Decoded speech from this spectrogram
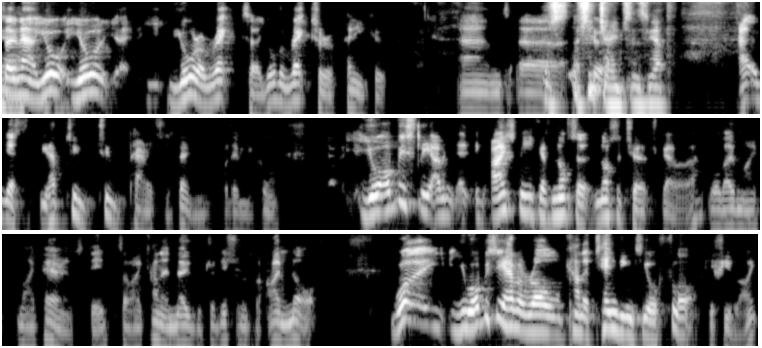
So yeah. now you're you're you're a rector. You're the rector of Penicuik, and uh, St James's. Yeah. Uh, yes, you have two two parishes, don't you? Whatever you call them. You're obviously. I mean, I speak as not a not a churchgoer, although my my parents did, so I kind of know the traditions, but I'm not what you obviously have a role kind of tending to your flock, if you like.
